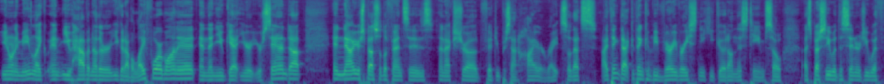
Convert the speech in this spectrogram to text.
You know what I mean? Like, and you have another. You could have a life orb on it, and then you get your your sand up, and now your special defense is an extra 50% higher, right? So that's I think that thing could be very very sneaky good on this team. So especially with the synergy with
